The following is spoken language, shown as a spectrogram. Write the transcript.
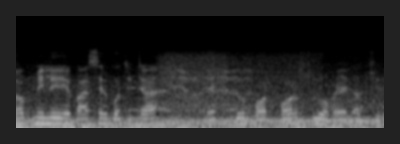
সব মিলিয়ে বাসের গতিটা একটু পর পর স্লো হয়ে যাচ্ছিল।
